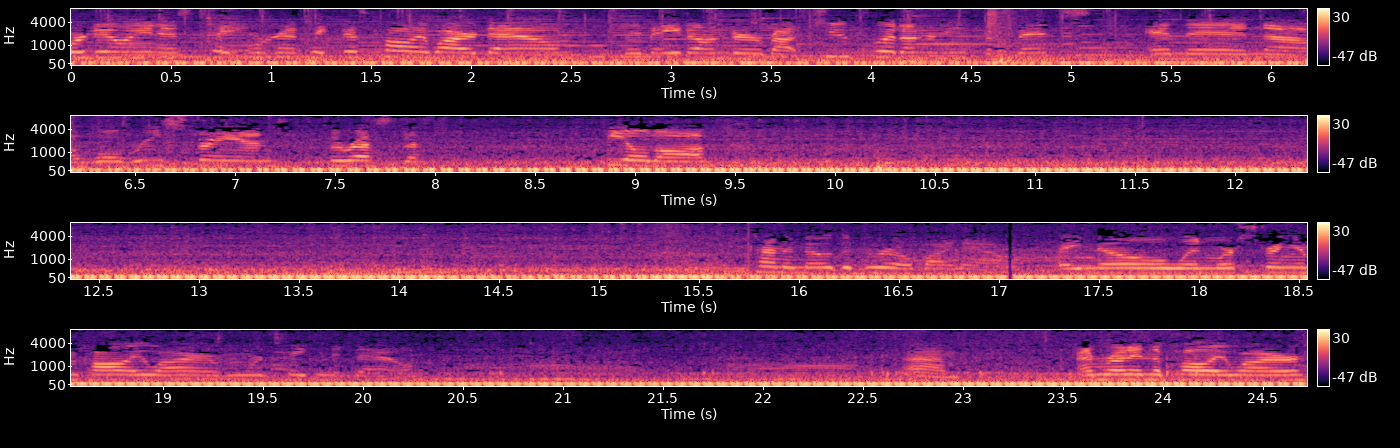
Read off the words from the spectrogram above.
We're doing is take we're gonna take this poly wire down. They've ate under about two foot underneath the fence and then uh, we'll restrand the rest of the field off. Kind of know the drill by now. They know when we're stringing poly wire and when we're taking it down. Um, I'm running the poly wire.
